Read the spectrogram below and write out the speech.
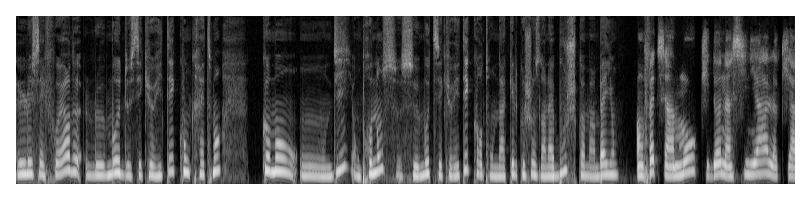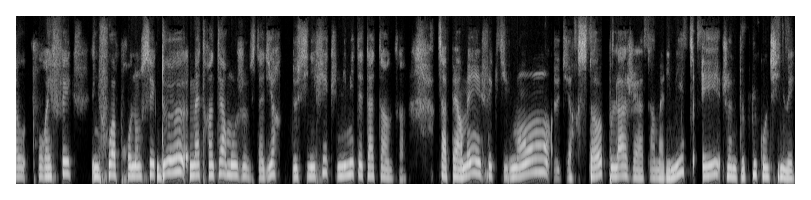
Le safe word, le mot de sécurité concrètement, comment on dit, on prononce ce mot de sécurité quand on a quelque chose dans la bouche comme un baillon en fait, c'est un mot qui donne un signal qui a pour effet, une fois prononcé, de mettre un terme au jeu, c'est-à-dire de signifier qu'une limite est atteinte. Ça permet effectivement de dire stop, là j'ai atteint ma limite et je ne peux plus continuer.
